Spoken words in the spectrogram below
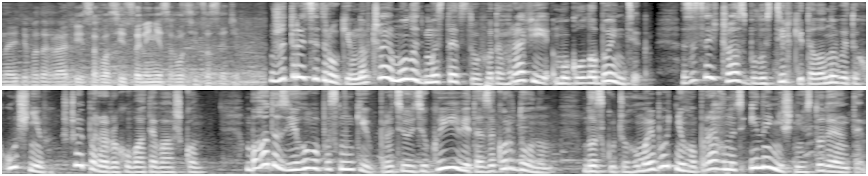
на эти фотографии и согласиться или не согласиться с этим. Вже 30 років навчає молодь мистецтву фотографії Микола Бентік. За цей час було стільки талановитих учнів, що й перерахувати важко. Багато з його випускників працюють у Києві та за кордоном. Блискучого майбутнього прагнуть і нинішні студенти.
